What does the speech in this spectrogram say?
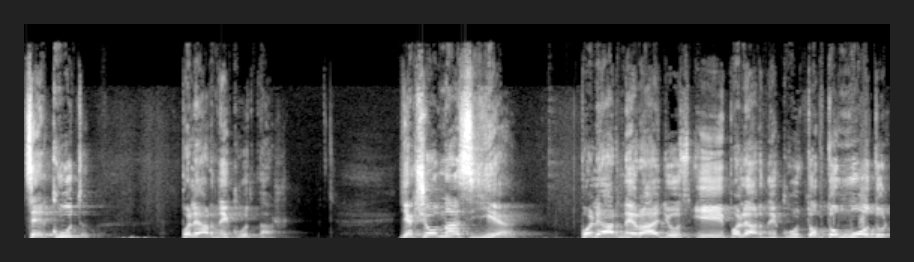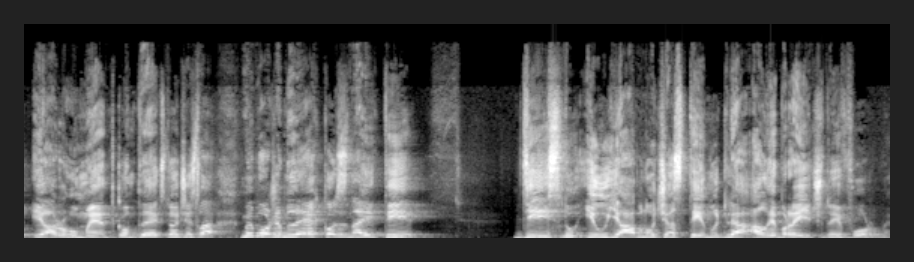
Це кут, полярний кут наш. Якщо в нас є полярний радіус і полярний кут, тобто модуль і аргумент комплексного числа, ми можемо легко знайти дійсну і уявну частину для алгебраїчної форми.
